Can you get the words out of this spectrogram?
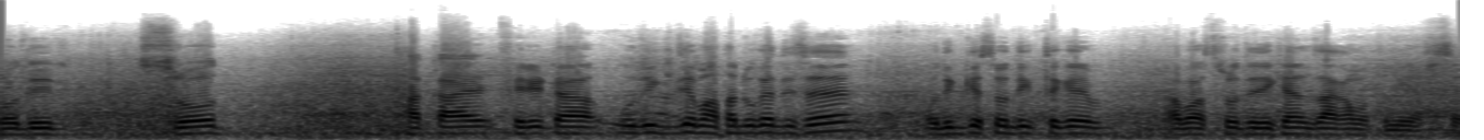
নদীর স্রোত থাকায় ফেরিটা ওদিক দিয়ে মাথা ঢুকে দিছে, ওদিক গেছে ওদিক থেকে আবার স্রোতে এখানে জায়গা মতো নিয়ে আসছে।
